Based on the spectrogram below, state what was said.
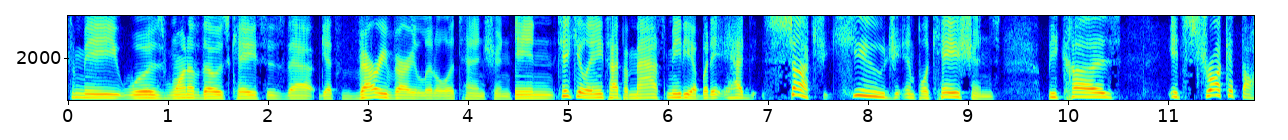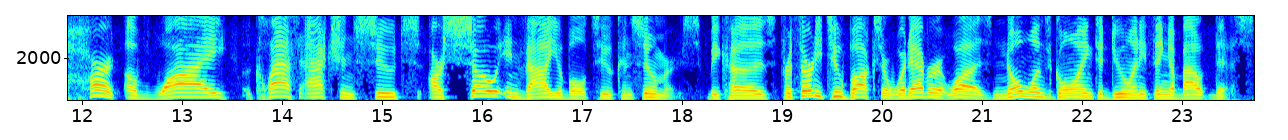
to me was one of those cases that gets very very little attention in particularly any type of mass media but it had such huge implications because it struck at the heart of why class action suits are so invaluable to consumers. Because for 32 bucks or whatever it was no one's going to do anything about this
